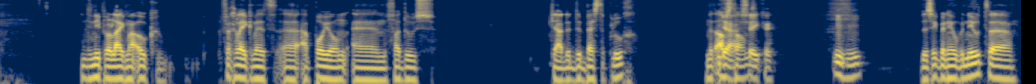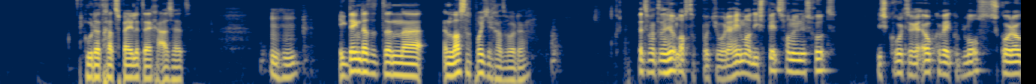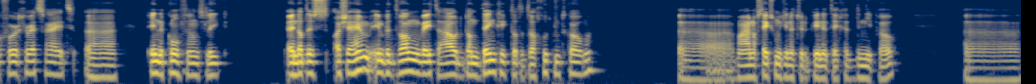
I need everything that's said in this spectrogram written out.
Dnipro lijkt me ook vergeleken met eh Apollon en Vaduz ja, de, de beste ploeg. Met afstand. Ja, zeker. Mhm. Dus ik ben heel benieuwd eh, hoe dat gaat spelen tegen AZ. Mhm. Ik denk dat het een, eh, een lastig potje gaat worden. Het wordt een heel lastig potje worden. Helemaal die spits van hun is goed. Die scoort er elke week op los. Scoorde ook vorige wedstrijd eh, in de Conference League. En dat is, als je hem in bedwang weet te houden, dan denk ik dat het wel goed moet komen. Eh, maar nog steeds moet je natuurlijk winnen tegen Dnipro. Eh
